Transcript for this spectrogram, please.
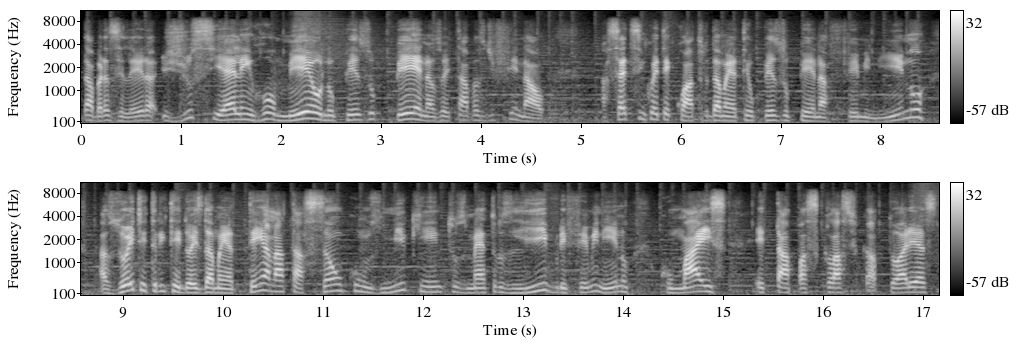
da brasileira Jussielen Romeu no peso P nas oitavas de final. Às 7h54 da manhã tem o peso pena feminino. Às 8h32 da manhã tem a natação com os 1.500 metros livre feminino, com mais etapas classificatórias.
